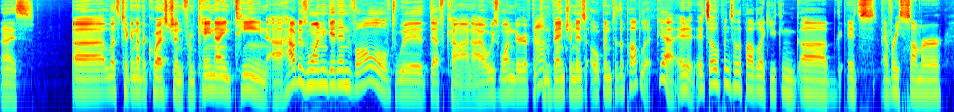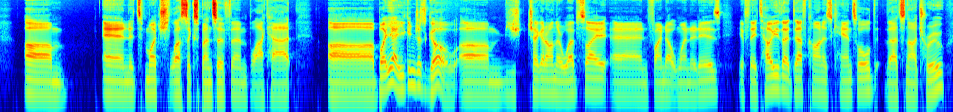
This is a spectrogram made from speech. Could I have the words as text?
nice. Uh, let's take another question from K19. Uh, how does one get involved with DEF CON? I always wonder if the Ah. convention is open to the public. yeah, it, it's open to the public. You can. Uh, it's every summer, um, and it's much less expensive than Black Hat. Uh, but yeah, you can just go. Um, you should check it on their website and find out when it is. If they tell you that DEF CON is canceled, that's not true.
